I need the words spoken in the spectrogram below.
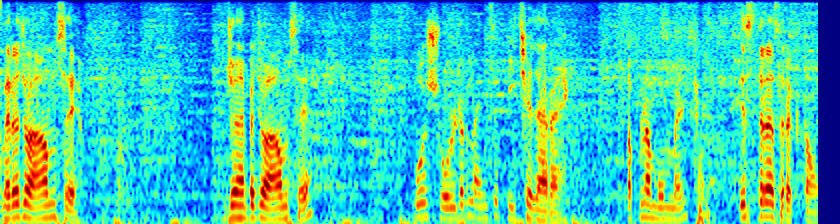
मेरा जो आर्म्स है, जो यहाँ पे जो आर्म्स है, वो शोल्डर लाइन से पीछे जा रहा है। अपना मूवमेंट इस तरह से रखता हूँ।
